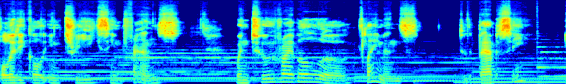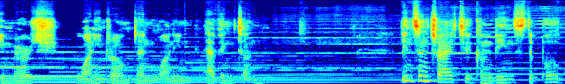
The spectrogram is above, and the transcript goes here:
political intrigues in France when two rival uh, claimants to the papacy emerged, one in Rome and one in Avignon. Vincent tried to convince the Pope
